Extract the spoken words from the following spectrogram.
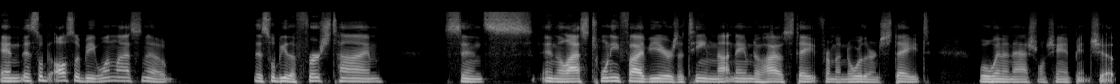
And this will also be one last note. This will be the first time since in the last 25 years a team not named Ohio State from a northern state will win a national championship,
